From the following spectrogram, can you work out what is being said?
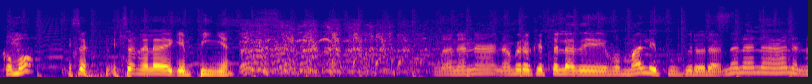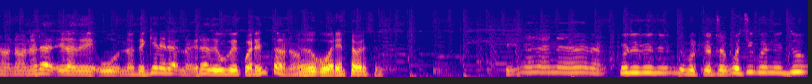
¿Cómo? Esa, no es la de quien piña. No, no, no, no, pero que esta es la de Bob Marley, pues, pero era. No, no, no, no, no, no, no era, era de. Uh, no sé de quién era, no, era de V40 o no? de V40 parece. Sí, no, no, no, no. Porque otra cosa tú.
